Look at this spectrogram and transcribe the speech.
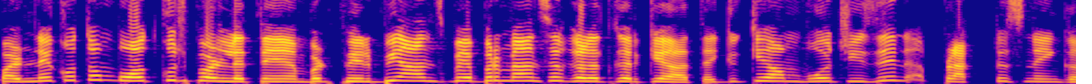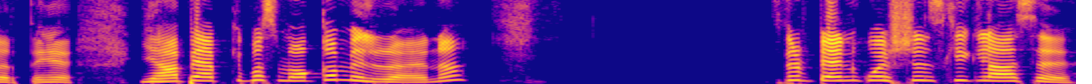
पढ़ने को तो हम बहुत कुछ पढ़ लेते हैं बट फिर भी आंसर पेपर में आंसर गलत करके आते हैं, क्योंकि हम वो चीज़ें प्रैक्टिस नहीं करते हैं। यहाँ पे आपके पास मौका मिल रहा है ना? सिर्फ़ टेन क्वेश्चंस की क्लास है।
